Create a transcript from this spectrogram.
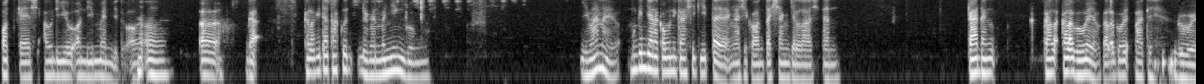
podcast audio on demand gitu. Oh, eh, nggak. Kalau kita takut dengan menyinggung gimana ya? Mungkin cara komunikasi kita ya ngasih konteks yang jelas dan kadang kalau kalau gue ya kalau gue pade gue.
